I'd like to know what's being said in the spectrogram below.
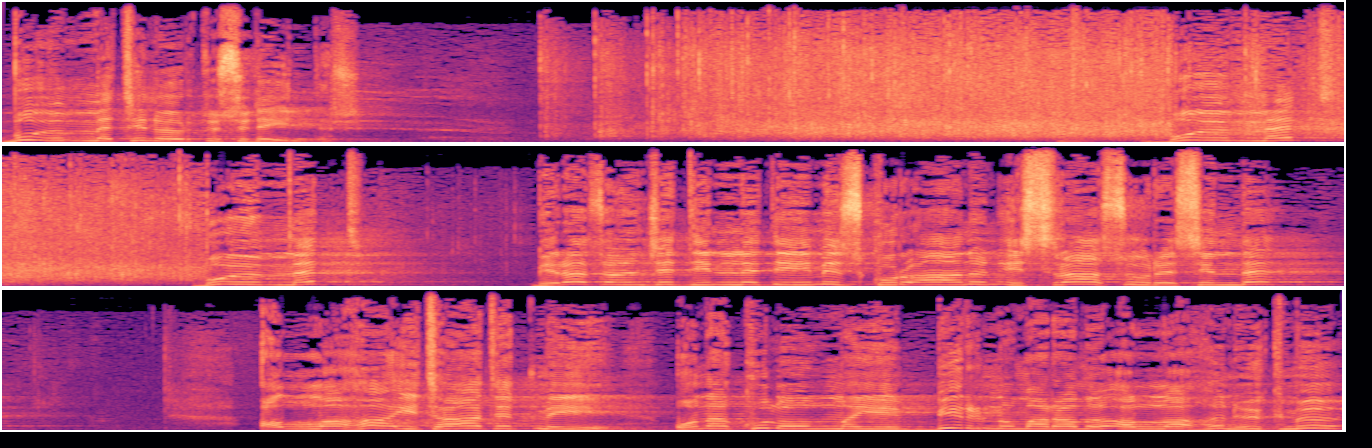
bu ümmetin örtüsü değildir. Bu ümmet bu ümmet biraz önce dinlediğimiz Kur'an'ın İsra suresinde Allah'a itaat etmeyi, ona kul olmayı bir numaralı Allah'ın hükmü,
